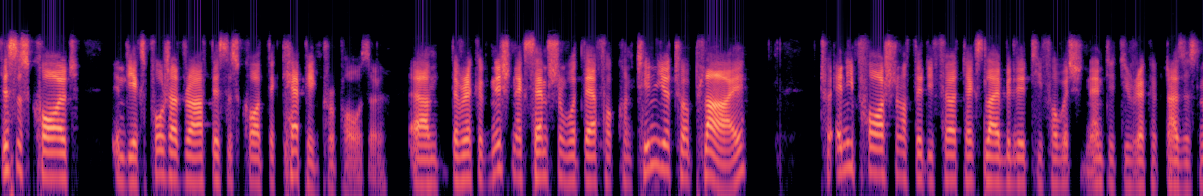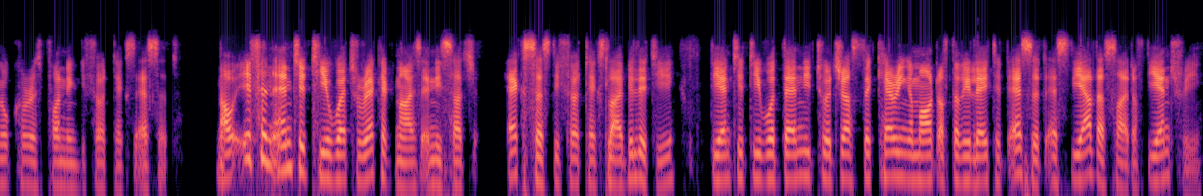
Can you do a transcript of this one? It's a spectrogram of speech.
This is called, in the exposure draft, this is called the capping proposal. Um, the recognition exemption would therefore continue to apply to any portion of the deferred tax liability for which an entity recognizes no corresponding deferred tax asset. Now, if an entity were to recognize any such excess deferred tax liability, the entity would then need to adjust the carrying amount of the related asset as the other side of the entry.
